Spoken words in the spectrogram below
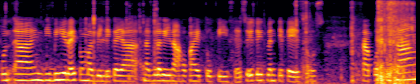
Kung, uh, hindi bihira itong mabili. Kaya, naglagay lang ako kahit 2 pieces. So, ito ay 20 pesos. Tapos, isang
